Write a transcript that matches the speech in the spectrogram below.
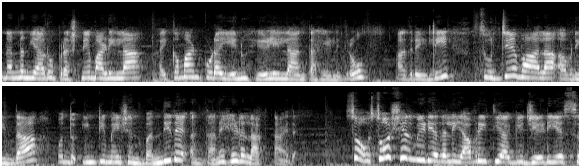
ನನ್ನನ್ನು ಯಾರೂ ಪ್ರಶ್ನೆ ಮಾಡಿಲ್ಲ, ಹೈಕಮಾಂಡ್ ಕೂಡ ಏನು ಹೇಳಿಲ್ಲ ಅಂತ ಹೇಳಿದರು. ಆದರೆ ಇಲ್ಲಿ ಸುರ್ಜೇವಾಲಾ ಅವರಿಂದ ಒಂದು ಇಂಟಿಮೇಷನ್ ಬಂದಿದೆ ಅಂತಾನೆ ಹೇಳಲಾಗ್ತಾ ಇದೆ. ಸೊ, ಸೋಷಿಯಲ್ ಮೀಡಿಯಾದಲ್ಲಿ ಯಾವ ರೀತಿಯಾಗಿ J D S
